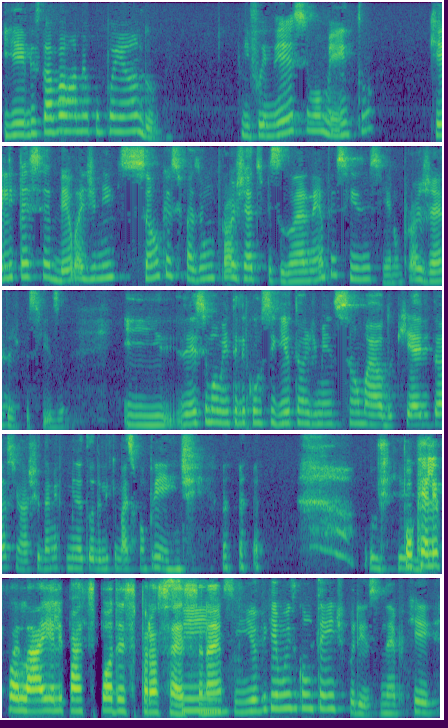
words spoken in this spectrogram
E ele estava lá me acompanhando. E foi nesse momento que ele percebeu a dimensão que se fazia um projeto de pesquisa. Não era nem a pesquisa em si, era um projeto de pesquisa. E nesse momento ele conseguiu ter uma dimensão maior do que era. Então, assim, eu acho que da minha família toda ele que mais compreende. Porque... Porque ele foi lá e ele participou desse processo, sim, né? Sim, e eu fiquei muito contente por isso, né? Porque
